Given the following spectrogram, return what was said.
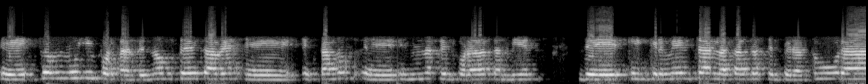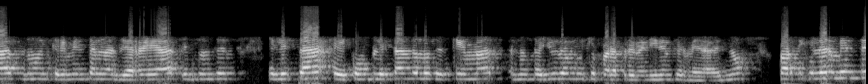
eh, son muy importantes, ¿no? Ustedes saben, eh, estamos eh, en una temporada también de que incrementan las altas temperaturas, ¿no? Incrementan las diarreas, entonces el estar eh, completando los esquemas nos ayuda mucho para prevenir enfermedades, ¿no? Particularmente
